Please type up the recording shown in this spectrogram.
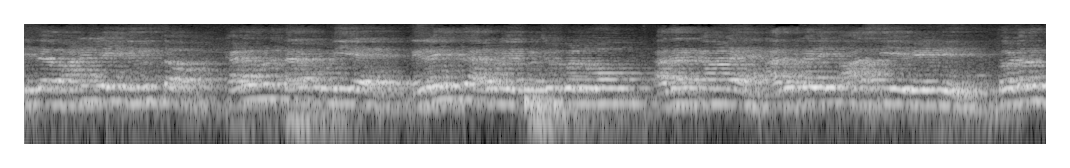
இந்த மனநிலை நிமித்தம் கடவுள் தரக்கூடிய நிறைந்த அருளை பெற்றுக்கொள்வோம். அதற்கான அருளை ஆசியை வேண்டி தொடர்ந்து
